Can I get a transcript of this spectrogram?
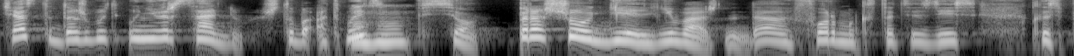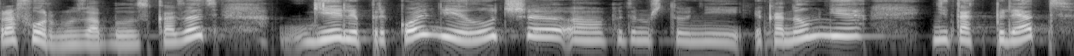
часто должен быть универсальным, чтобы отмыть угу. все. Порошок, гель, неважно, да, форма, кстати, здесь, кстати, про форму забыла сказать. Гели прикольнее, лучше, а, потому что они экономнее, не так пылят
